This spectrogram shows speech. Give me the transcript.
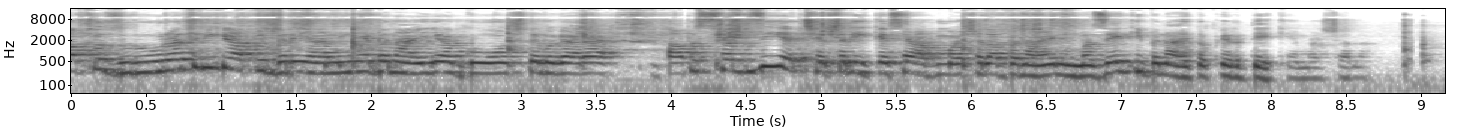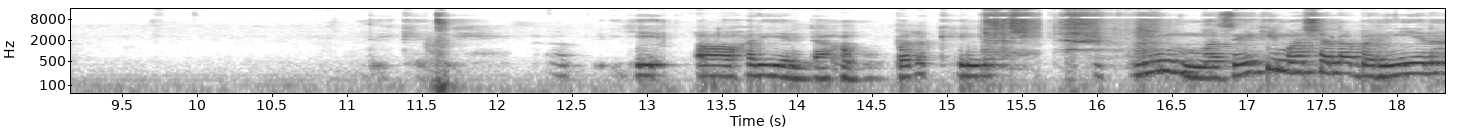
आपको ज़रूरत नहीं कि आप बिरयानी बनाए या गोश्त वगैरह। आप सब्ज़ी अच्छे तरीके से आप माशाल्लाह बनाए मज़े की बनाए तो फिर देखें माशाल्लाह। देखिए जी, अब ये आखिरी अंडा हम ऊपर रखेंगे। इतनी मज़े की माशाल्लाह बनी है ना।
